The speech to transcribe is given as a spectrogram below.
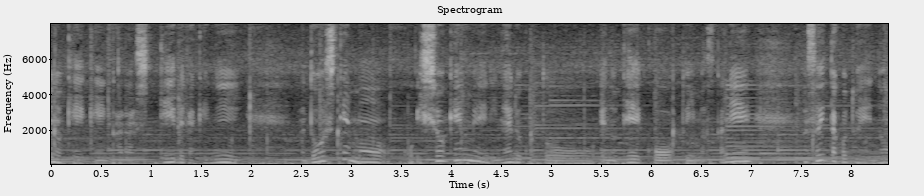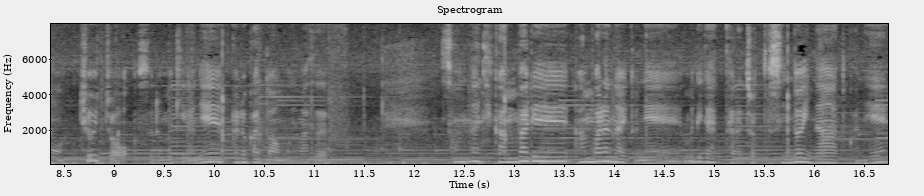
去の経験から知っているだけにどうしても一生懸命になることへの抵抗といいますかねそういったことへの躊躇する向きがねあるかとは思います。そんなに頑張れ頑張らないとね無理だったらちょっとしんどいなとかね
